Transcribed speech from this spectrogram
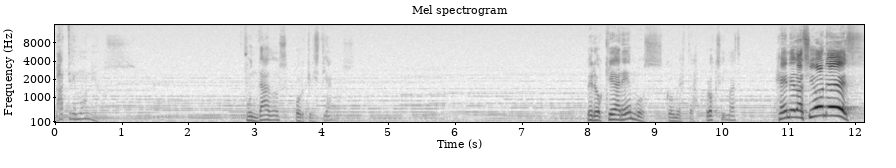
Patrimonios fundados por cristianos. Pero ¿qué haremos con nuestras próximas generaciones?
